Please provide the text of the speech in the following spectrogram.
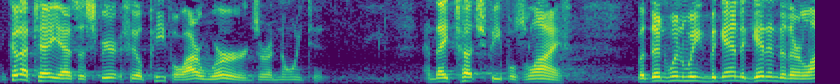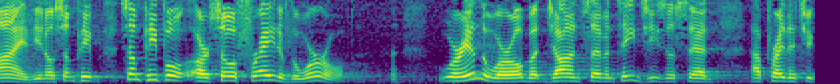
And could I tell you, as a spirit filled people, our words are anointed and they touch people's life. But then when we began to get into their life, you know, some people, some people are so afraid of the world. We're in the world, but John 17, Jesus said, I pray that you,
